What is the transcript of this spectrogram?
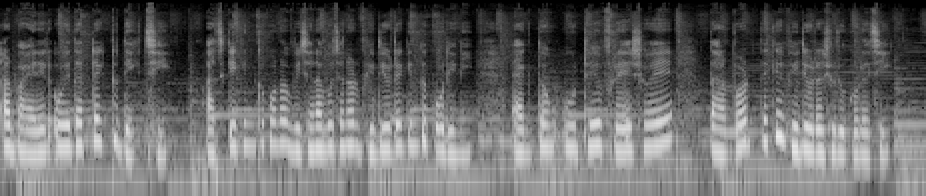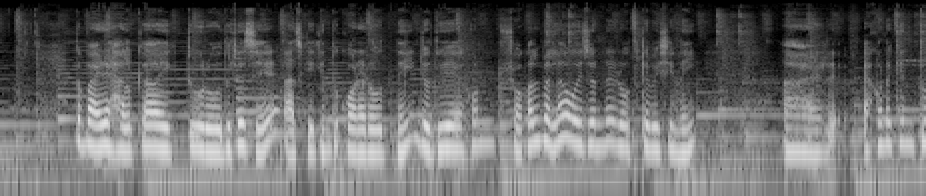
আর বাইরের ওয়েদারটা একটু দেখছি। আজকে কিন্তু কোনো বিছানা গুছানোর ভিডিওটা কিন্তু করিনি। একদম উঠে ফ্রেশ হয়ে তারপর থেকে ভিডিওটা শুরু করেছি। তো বাইরে হালকা একটু রোদ উঠেছে। আজকে কিন্তু কড়া রোদ নেই, যদিও এখন সকালবেলা ওই জন্য রোদটা বেশি নেই। আর এখনও কিন্তু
